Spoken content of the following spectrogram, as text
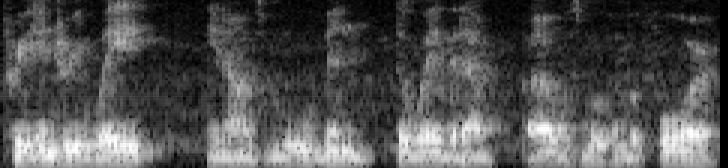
pre-injury weight. You know, I was moving the way that I uh, was moving before.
